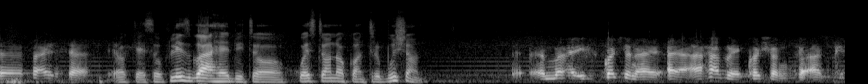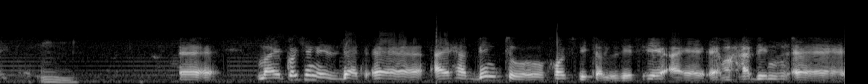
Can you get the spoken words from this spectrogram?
Uh, fine, sir. Okay, so please go ahead with your question or contribution. Uh, my question, I, I, I have a question to ask. Mm. Uh, my question is that uh, I have been to hospital. They say I am having uh,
